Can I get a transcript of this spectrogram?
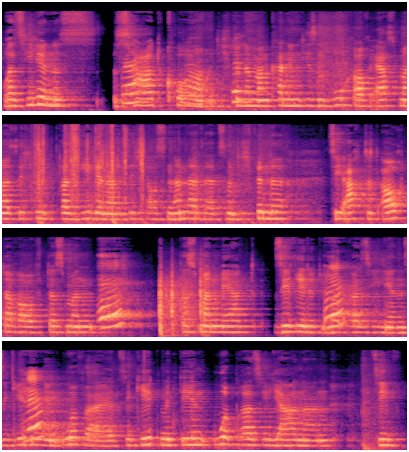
Brasilien ist, ist hardcore. Und ich finde, man kann in diesem Buch auch erstmal sich mit Brasilien an sich auseinandersetzen. Und ich finde, sie achtet auch darauf, dass man, dass man merkt, sie redet über Brasilien, sie geht in den Urwald, sie geht mit den Urbrasilianern, sie,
